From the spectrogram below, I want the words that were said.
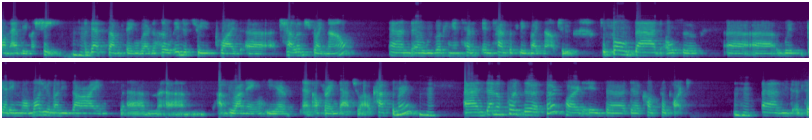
on every machine. Mm-hmm. And that's something where the whole industry is quite uh, challenged right now. And uh, we're working inten- intensively right now to, to solve that also uh, uh with getting more modular designs um, um, up running here and offering that to our customers. Mm-hmm. And then, of course, the third part is the, the cultural part. Mm-hmm. And so,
